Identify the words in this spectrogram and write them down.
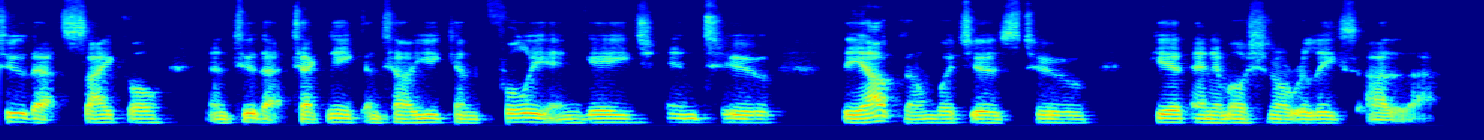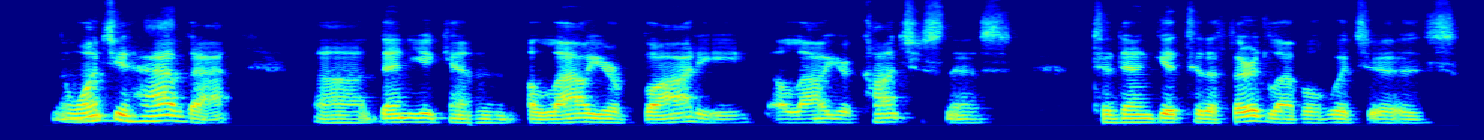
to that cycle and to that technique until you can fully engage into the outcome, which is to get an emotional release out of that. And once you have that, uh, then you can allow your body, allow your consciousness to then get to the third level, which is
